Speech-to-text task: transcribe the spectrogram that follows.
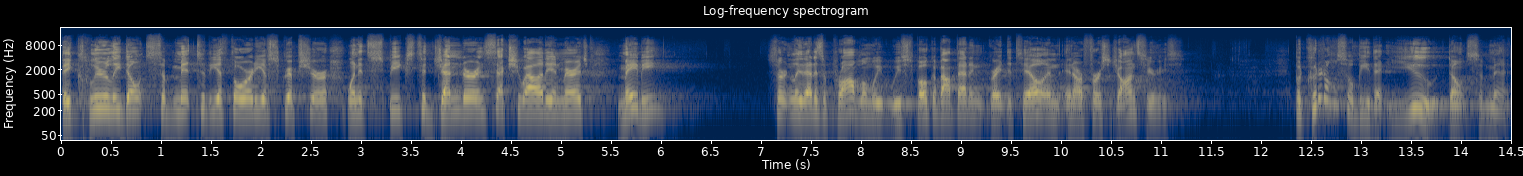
They clearly don't submit to the authority of Scripture when it speaks to gender and sexuality and marriage. Maybe, Certainly, that is a problem. We, we spoke about that in great detail in, in our first John series. But could it also be that you don't submit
